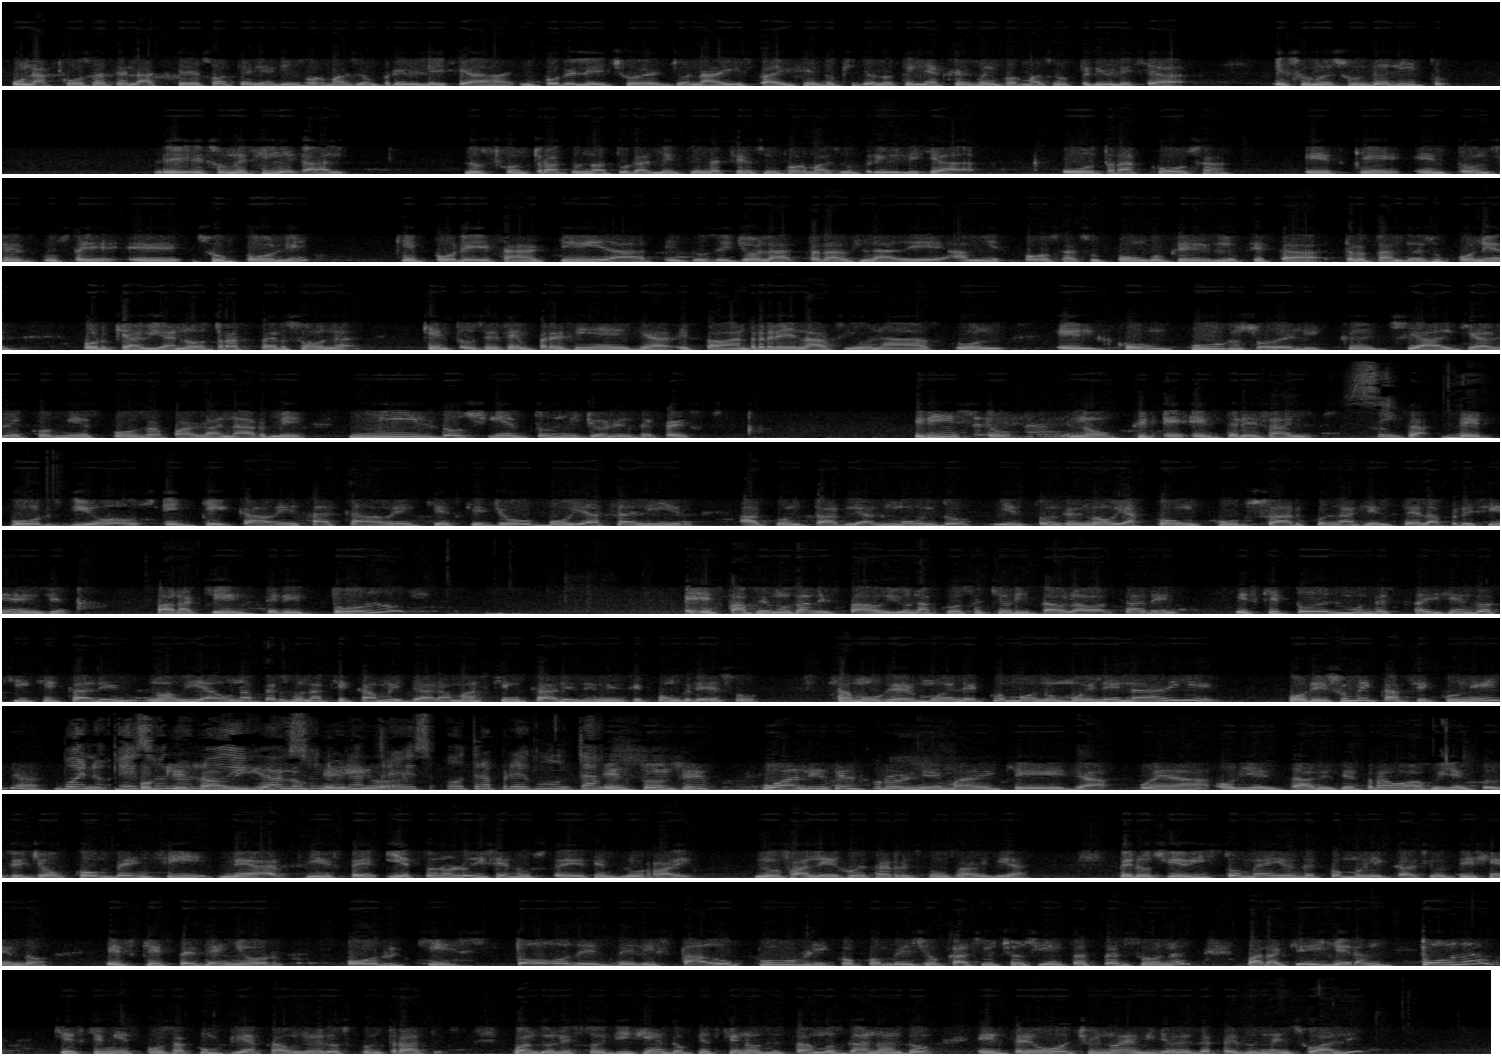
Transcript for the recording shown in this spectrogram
Una cosa es el acceso a tener información privilegiada y por el hecho de, yo nadie está diciendo que yo no tenía acceso a información privilegiada. Eso no es un delito, eh, eso no es ilegal. Los contratos naturalmente tienen acceso a información privilegiada. Otra cosa es que entonces usted eh, supone que por esa actividad, entonces yo la trasladé a mi esposa. Supongo que es lo que está tratando de suponer, porque habían otras personas que entonces en presidencia estaban relacionadas con el concurso delincuencial que hablé con mi esposa para ganarme 1.200 millones de pesos. Cristo, no, en tres años. O sea, de por Dios, ¿en qué cabeza cabe que es que yo voy a salir a contarle al mundo y entonces me voy a concursar con la gente de la presidencia para que entre todos estafemos al Estado? Y una cosa que ahorita hablaba Karen, es que todo el mundo está diciendo aquí que Karen, no había una persona que camellara más que en Karen en ese Congreso. Esa mujer muele como no muele nadie. Por eso me casé con ella. Bueno, eso porque no lo sabía lo que Andrés. Otra pregunta. Entonces, ¿cuál es el problema de que ella pueda orientar ese trabajo? Y entonces yo convencí, me y esto no lo dicen ustedes en Blue Radio, los alejo de esa responsabilidad. Pero sí he visto medios de comunicación diciendo es que este señor orquestó desde el Estado público, convenció casi 800 personas para que dijeran todas que es que mi esposa cumplía cada uno de los contratos. Cuando le estoy diciendo que es que nos estamos ganando entre 8 y 9 millones de pesos mensuales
